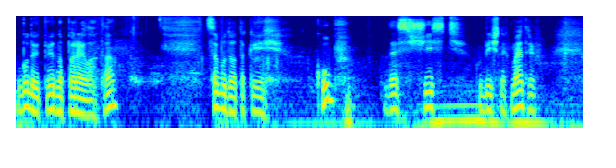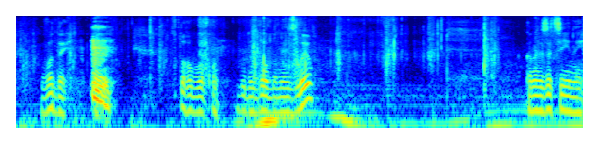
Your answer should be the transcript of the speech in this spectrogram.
буде відповідно перила. Та? Це буде отакий куб, десь 6 кубічних метрів води. З того боку буде зроблений злив. Каналізаційний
